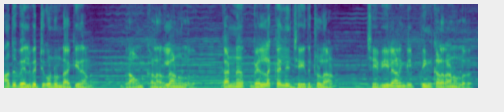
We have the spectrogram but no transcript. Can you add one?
അത് വെൽവെറ്റ് കൊണ്ടുണ്ടാക്കിയതാണ്. ബ്രൗൺ കളറിലാണുള്ളത്. കണ്ണ് വെള്ളക്കല്ലിൽ ചെയ്തിട്ടുള്ളതാണ്. ചെവിയിലാണെങ്കിൽ പിങ്ക് കളറാണുള്ളത്.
